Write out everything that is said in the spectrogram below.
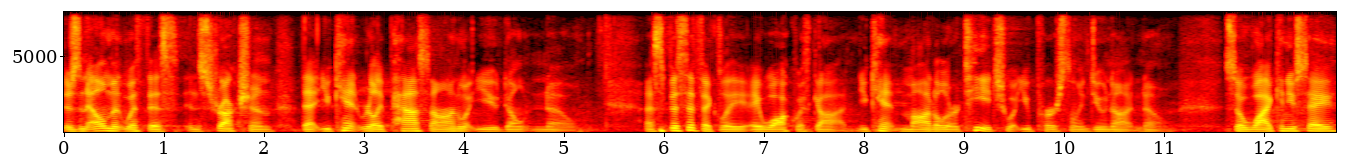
There's an element with this instruction that you can't really pass on what you don't know uh, specifically a walk with God. You can't model or teach what you personally do not know. So, why can you say,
